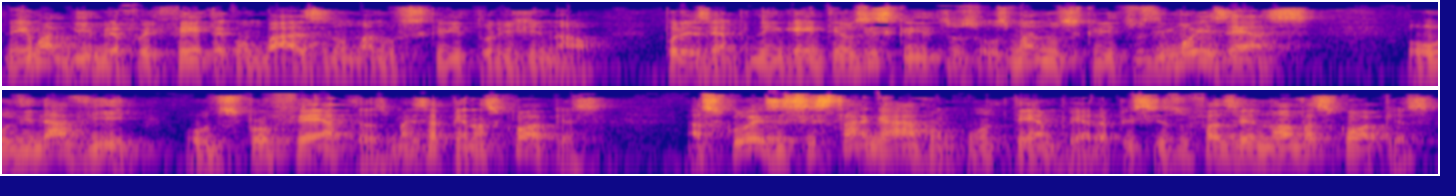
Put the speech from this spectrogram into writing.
nenhuma Bíblia foi feita com base no manuscrito original. Por exemplo, ninguém tem os escritos, os manuscritos de Moisés, ou de Davi, ou dos profetas, mas apenas cópias. As coisas se estragavam com o tempo e era preciso fazer novas cópias.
